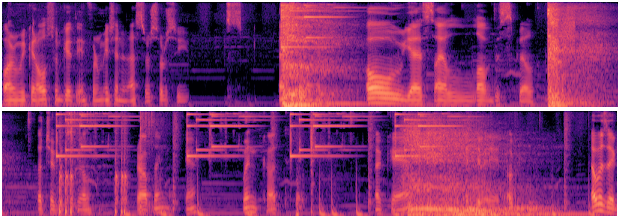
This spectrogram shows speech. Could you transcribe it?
Or we can also get information in Astral Sorcery. Oh yes, I love this spell. Such a good spell. Grappling, okay. Wind cut. Okay. Intimidate. Okay. That was a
